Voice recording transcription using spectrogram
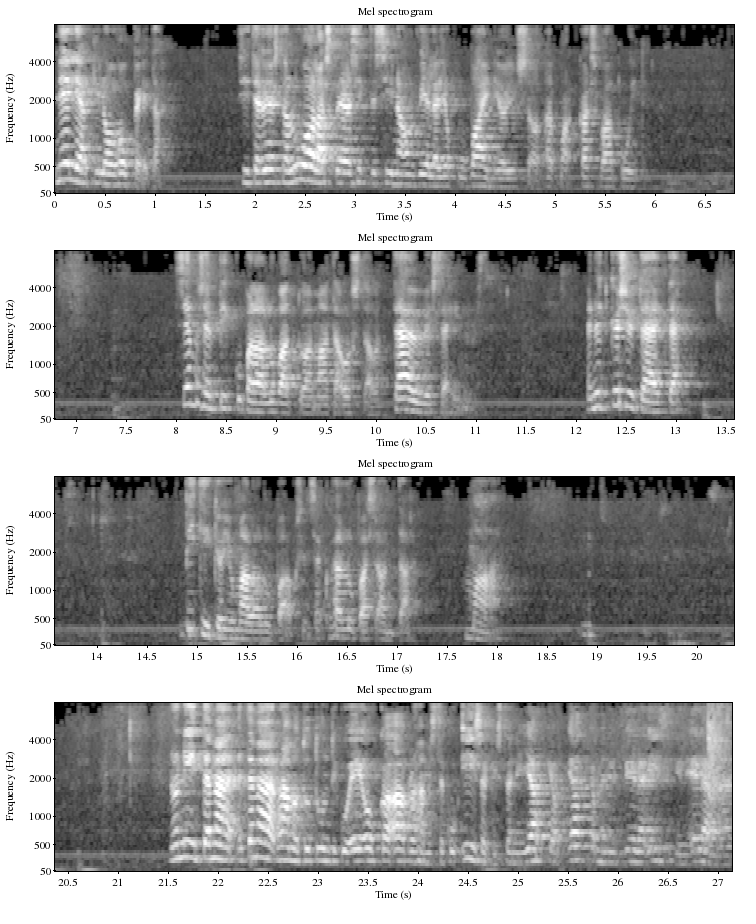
neljä kiloa hopeita siitä yhdestä luolasta ja sitten siinä on vielä joku vainio, jossa kasvaa puita. Semmoisen pikkupalan luvattua maata ostavat täydessä hinnassa. Ja nyt kysytään, että pitikö Jumala lupauksensa, kun hän lupasi antaa maan? No niin, tämä, tämä raamattu tunti, kun ei olekaan Abrahamista kuin Iisakista, niin jatka, jatkamme nyt vielä Iisakin elämään.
